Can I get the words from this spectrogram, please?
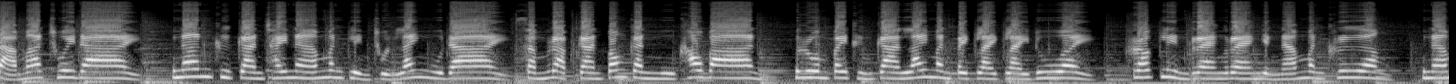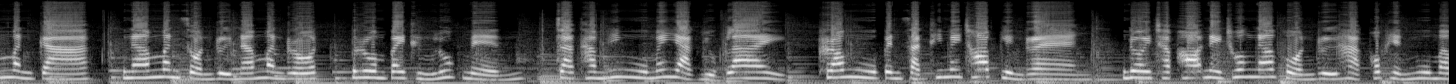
สามารถช่วยได้นั่นคือการใช้น้ำมันกลิ่นฉุนไล่งูได้สำหรับการป้องกันงูเข้าบ้าน รวมไปถึงการไล่มันไปไกลๆด้วย เพราะกลิ่นแรงๆอย่างน้ำมันเครื่อง น้ำมันกา น้ำมันสนหรือน้ำมันรถรวมไปถึงลูกเหม็น จะทำให้งูไม่อยากอยู่ใกล้ เพราะงูเป็นสัตว์ที่ไม่ชอบกลิ่นแรง โดยเฉพาะในช่วงหน้าฝนหรือหากพบเห็นงูมา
